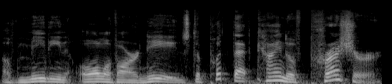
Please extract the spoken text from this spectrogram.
of meeting all of our needs, to put that kind of pressure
